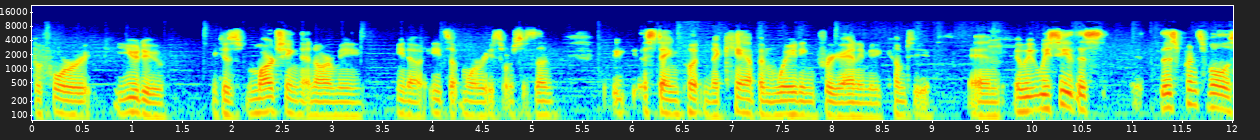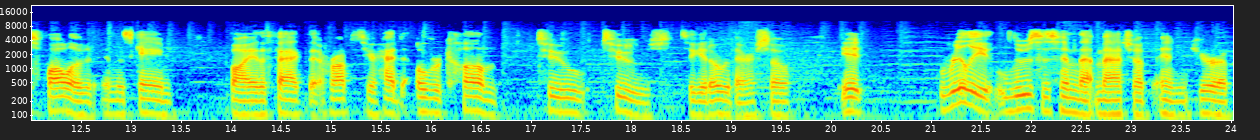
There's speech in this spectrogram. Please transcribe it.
before you do, because marching an army, you know, eats up more resources than staying put in a camp and waiting for your enemy to come to you. And we, we see this this principle is followed in this game by the fact that Hroptatyr had to overcome two twos to get over there. So it really loses him that matchup in Europe,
